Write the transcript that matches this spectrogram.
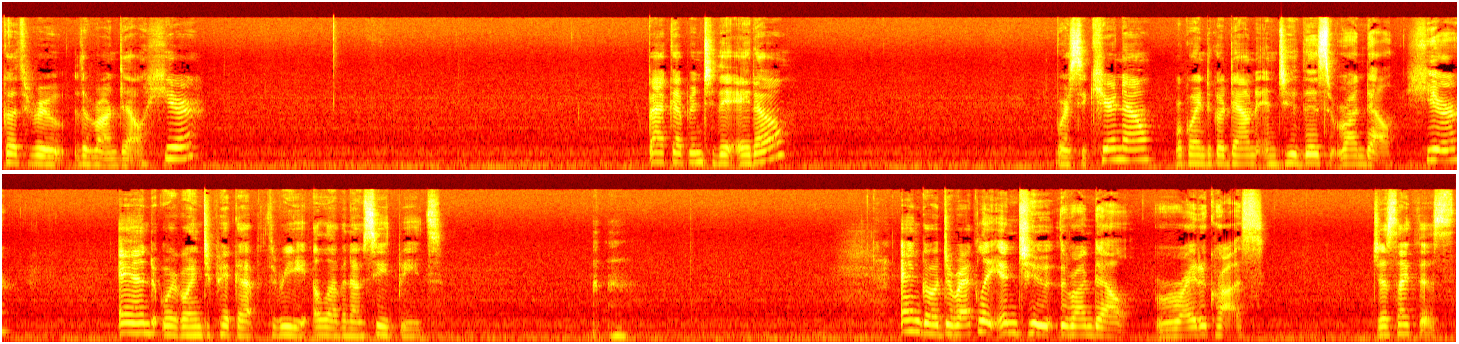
go through the rondelle here, back up into the 8 We're secure now. We're going to go down into this rondelle here, and we're going to pick up three 11-0 seed beads. and go directly into the rondelle right across, just like this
